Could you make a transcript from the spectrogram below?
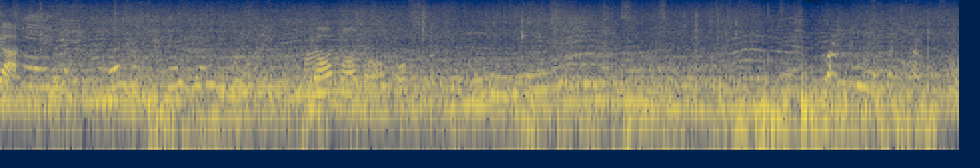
gatti. No, no, no. Quanti?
